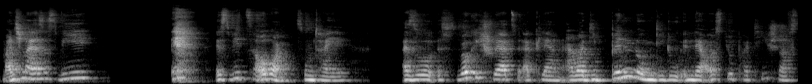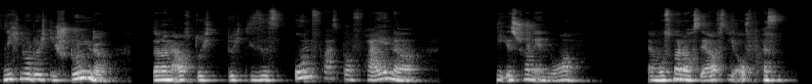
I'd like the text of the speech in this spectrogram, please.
Manchmal ist es wie, ist wie Zaubern zum Teil. Also ist wirklich schwer zu erklären. Aber die Bindung, die du in der Osteopathie schaffst, nicht nur durch die Stunde, sondern auch durch, durch dieses unfassbar Feine, die ist schon enorm. Da muss man auch sehr auf sich aufpassen.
